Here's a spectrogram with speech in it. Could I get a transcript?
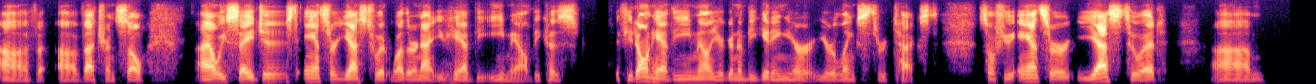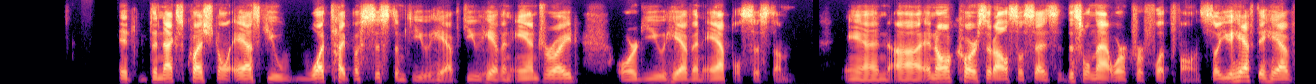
uh, uh, veterans. So I always say just answer yes to it, whether or not you have the email, because if you don't have the email, you're going to be getting your, your links through text. So if you answer yes to it, um, it, the next question will ask you what type of system do you have? Do you have an Android or do you have an Apple system? And, uh, and of course, it also says this will not work for flip phones. So you have to have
